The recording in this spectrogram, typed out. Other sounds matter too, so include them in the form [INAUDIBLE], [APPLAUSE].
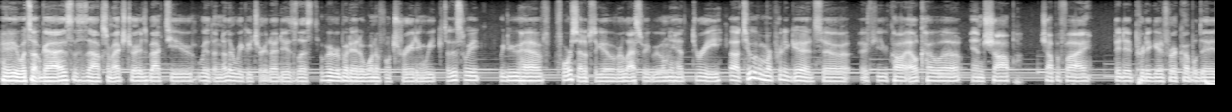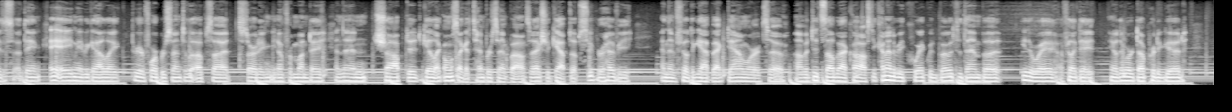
Hey, what's up, guys? This is Alex from X Trades back to you with another weekly trade ideas list. Hope everybody had a wonderful trading week. So, this week we do have four setups to go over. Last week we only had three. Uh, two of them are pretty good. So, if you call Alcoa and Shop, Shopify, they did pretty good for a couple days. I think AA maybe got like three or four percent to the upside starting, you know, from Monday, and then Shop did get like almost like a ten percent bounce. It actually gapped up super heavy and then filled the gap back downward. So um, it did sell back off. So you kind of had to be quick with both of them. But either way, I feel like they, you know, they worked out pretty good.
